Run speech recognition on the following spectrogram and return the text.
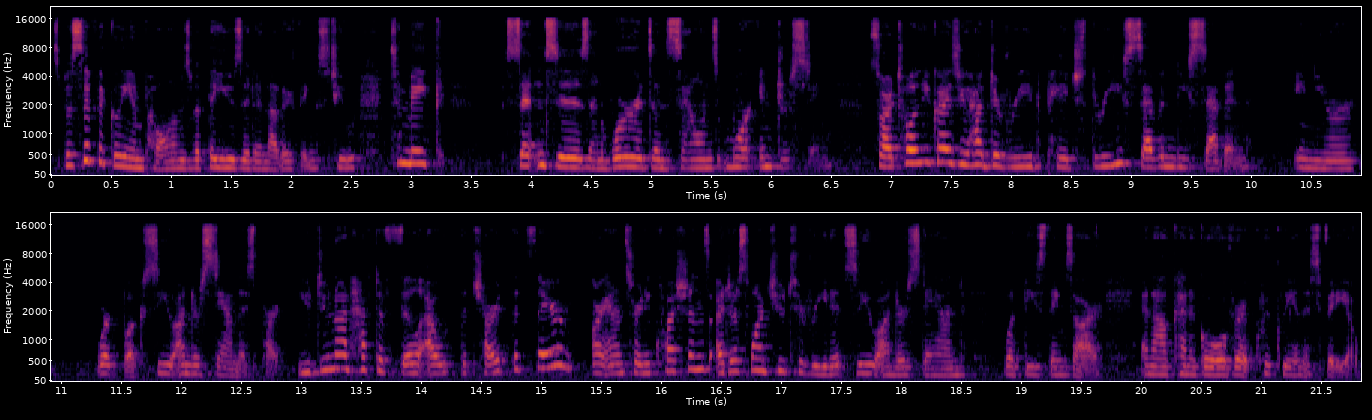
specifically in poems, but they use it in other things too, to make sentences and words and sounds more interesting. So I told you guys you had to read page 377 in your workbook so you understand this part. You do not have to fill out the chart that's there or answer any questions. I just want you to read it so you understand what these things are. And I'll kind of go over it quickly in this video.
